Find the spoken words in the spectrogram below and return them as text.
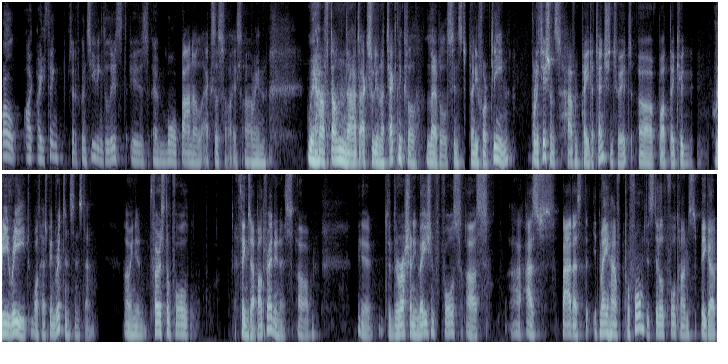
Well, I, I think sort of conceiving the list is a more banal exercise. I mean, we have done that actually on a technical level since 2014. Politicians haven't paid attention to it, uh, but they could reread what has been written since then. I mean, first of all, things about readiness. Um, yeah, the, the, Russian invasion force, as uh, as bad as it may have performed, it's still four times bigger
